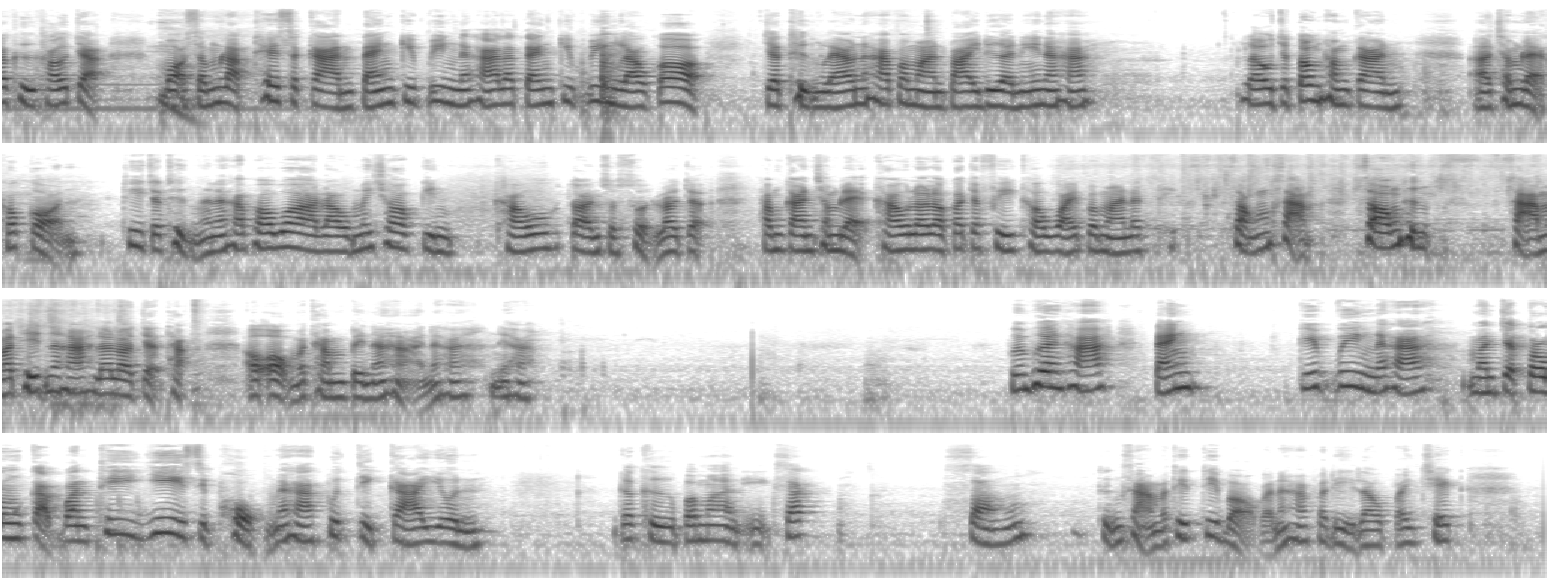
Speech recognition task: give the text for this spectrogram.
ก็คือเขาจะเหมาะสำหรับเทศกาล Thanksgiving นะคะ แล้ว Thanksgiving เราก็จะถึงแล้วนะคะ ประมาณปลายเดือนนี้นะคะ เราจะต้องทำการเอ่อชำแหละเขาก่อนที่จะถึงนะคะ เพราะว่าเราไม่ชอบกินเขาตอนสดๆ เราจะทำการชำแหละเขาแล้วเราก็จะฟรีซเขาไว้ประมาณสองสามสองถึงสามอาทิตย์นะคะ แล้วเราจะทำเอาออกมาทำเป็นอาหารนะคะนี่ค่ะเพื่อนๆคะ Thanksgiving นะคะ มันจะตรงกับวันที่ 26 นะคะ พฤศจิกายน ก็คือประมาณอีกสัก 2 ถึง 3 อาทิตย์ที่บอกนะคะพอดีเราไปเช็ค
